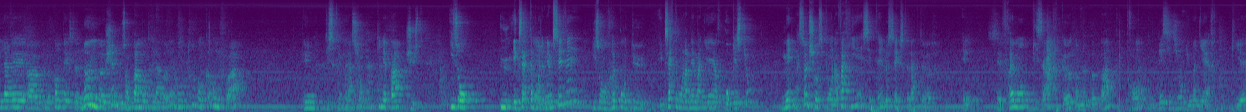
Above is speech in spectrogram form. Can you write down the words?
il avait euh, le contexte no emotion, ils ne ont pas montré la colère, on trouve encore une fois une discrimination qui n'est pas juste. Ils ont eu exactement le même CV, ils ont répondu exactement la même manière aux questions, mais la seule chose qu'on a varié, c'était le sexe de l'acteur et c'est vraiment bizarre qu'on ne peut pas prendre une décision d'une manière qui est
